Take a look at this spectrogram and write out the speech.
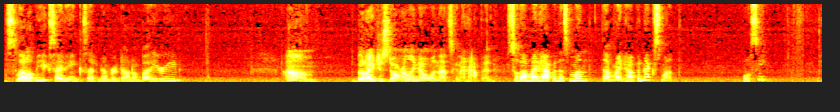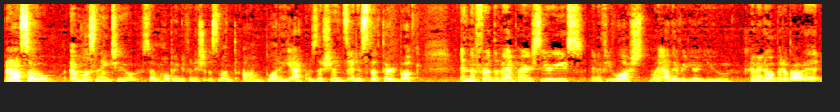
so that'll be exciting because I've never done a buddy read. Um, but I just don't really know when that's going to happen. So that might happen this month, that might happen next month. We'll see. I also am listening to, so I'm hoping to finish it this month, um, Bloody Acquisitions. It is the third book in the Fred the Vampire series, and if you've watched my other video, you kind of know a bit about it.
